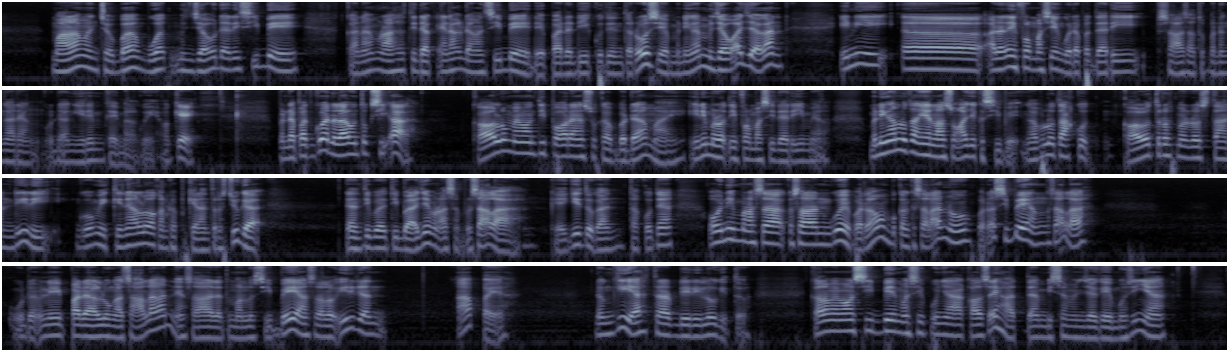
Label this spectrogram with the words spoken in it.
malah mencoba buat menjauh dari si B karena merasa tidak enak dengan si B daripada diikutin terus ya mendingan menjauh aja kan. Ini uh, adalah informasi yang gue dapat dari salah satu pendengar yang udah ngirim ke email gue. Oke, pendapat gue adalah untuk si A. Kalau lu memang tipe orang yang suka berdamai, ini menurut informasi dari email, mendingan lu tanya langsung aja ke si B, nggak perlu takut. Kalau lu terus menerus tahan diri, gue mikirnya lu akan kepikiran terus juga dan tiba-tiba aja merasa bersalah. Kayak gitu kan. Takutnya oh ini merasa kesalahan gue padahal bukan kesalahan lu padahal si B yang salah. Udah ini padahal lu nggak salah kan? Yang salah ada teman lu si B yang selalu iri dan apa ya? Dengki ya terhadap diri lu gitu. Kalau memang si B masih punya akal sehat dan bisa menjaga emosinya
